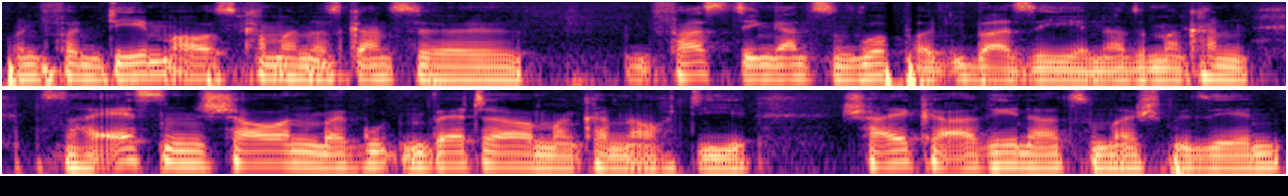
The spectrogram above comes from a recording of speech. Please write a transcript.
Und von dem aus kann man das Ganze, fast den ganzen Ruhrpott übersehen. Also man kann bis nach Essen schauen bei gutem Wetter, man kann auch die Schalke Arena zum Beispiel sehen.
